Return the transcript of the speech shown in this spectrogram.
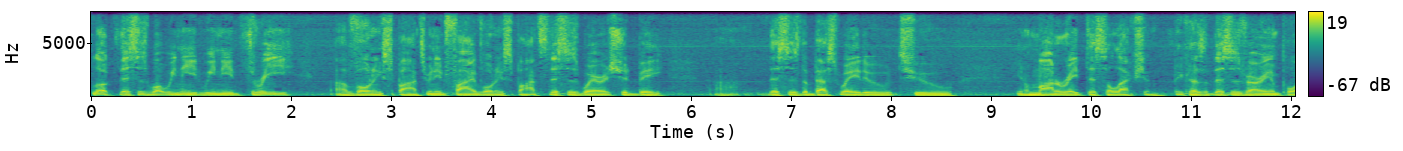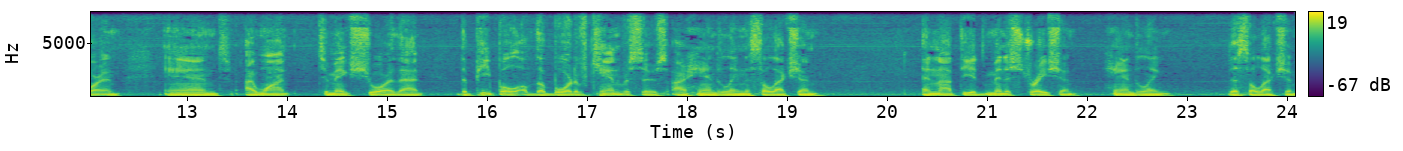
look, this is what we need. We need three uh, voting spots. We need five voting spots. This is where it should be. Uh, this is the best way to, to you know, moderate this election because this is very important. And I want to make sure that the people of the Board of Canvassers are handling this election and not the administration handling this election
